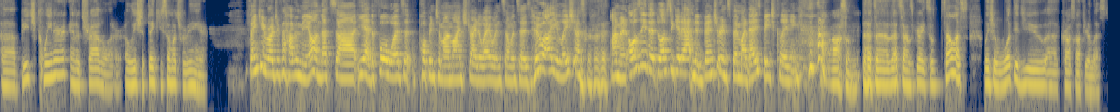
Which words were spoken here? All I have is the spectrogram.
a beach cleaner, and a traveler. Elisha, thank you so much for being here. Thank you, Roger, for having me on. That's uh, yeah, the four words that pop into my mind straight away when someone says, "Who are you, Leisha?" I'm an Aussie that loves to get out and adventure and spend my days beach cleaning. awesome. That uh, that sounds great. So tell us, Leisha, what did you uh, cross off your list?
